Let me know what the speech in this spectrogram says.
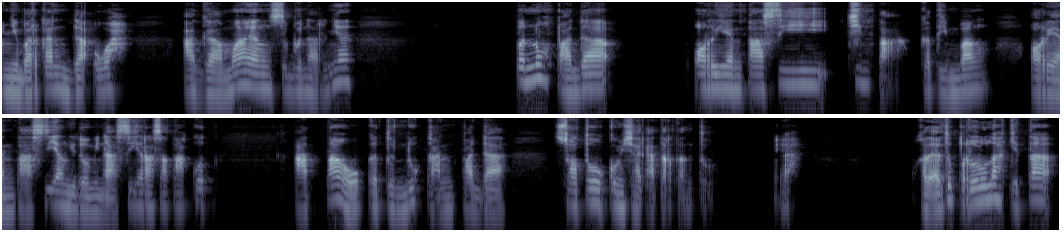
menyebarkan dakwah agama yang sebenarnya penuh pada orientasi cinta ketimbang orientasi yang didominasi rasa takut atau ketundukan pada suatu hukum syariat tertentu. Ya. Karena itu perlulah kita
